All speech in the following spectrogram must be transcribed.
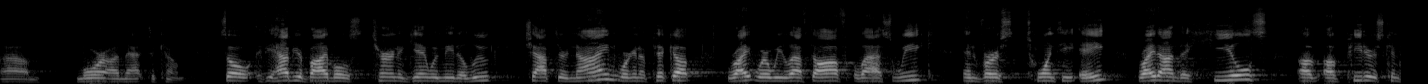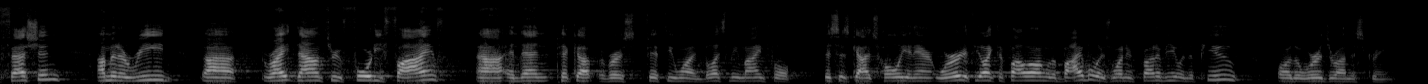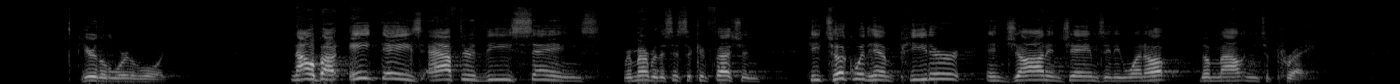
Um, more on that to come. So if you have your Bibles, turn again with me to Luke chapter 9. We're going to pick up right where we left off last week in verse 28, right on the heels of, of Peter's confession. I'm going to read uh, right down through 45 uh, and then pick up verse 51. But let's be mindful this is God's holy and inerrant word. If you like to follow along with the Bible, there's one in front of you in the pew, or the words are on the screen. Hear the word of the Lord. Now, about eight days after these sayings, remember, this is a confession, he took with him Peter and John and James, and he went up the mountain to pray.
